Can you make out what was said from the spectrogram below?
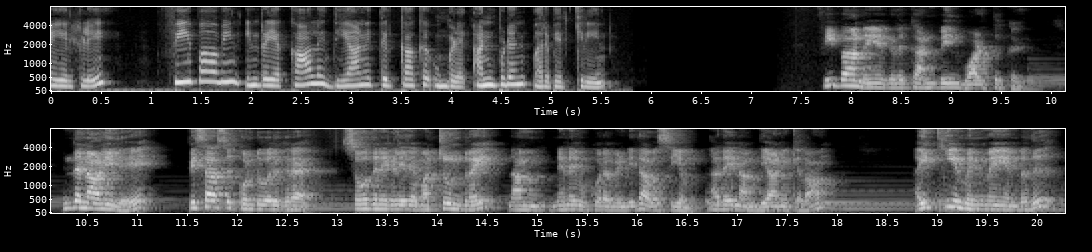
நேயர்களே. ஃபீபாவின் இன்றைய காலை தியானத்திற்காக உங்களை அன்புடன் வரவேற்கிறேன். ஃபீபா நேயர்களுக்கு அன்பின் வாழ்த்துக்கள். இந்த நாளிலே பிசாசு கொண்டு வருகிற சோதனைகளிலே மற்றொன்றை நாம் நினைவு கூற வேண்டியது அவசியம். அதை நாம் தியானிக்கலாம். ஐக்கியமின்மை என்பது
